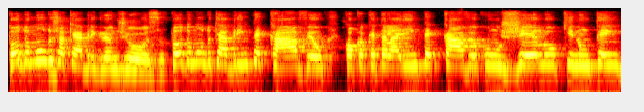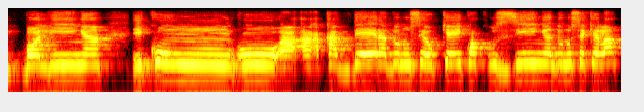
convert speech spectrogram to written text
Todo mundo já quer abrir grandioso, todo mundo quer abrir impecável, com a coquetelaria impecável, com o gelo que não tem bolinha, e com o, a, a, cadeira do não sei o quê, e com a cozinha do não sei o que lá.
